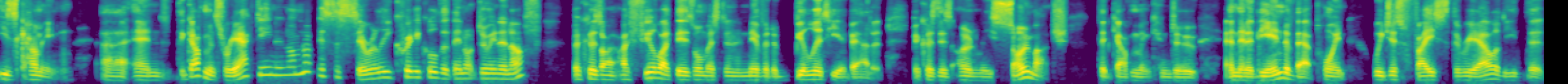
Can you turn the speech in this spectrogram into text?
is coming. Uh, and the government's reacting, and I'm not necessarily critical that they're not doing enough because I, I feel like there's almost an inevitability about it because there's only so much that government can do. And then at the end of that point, we just face the reality that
